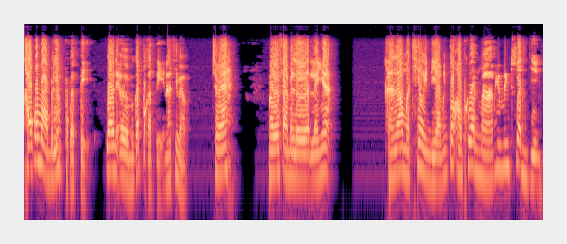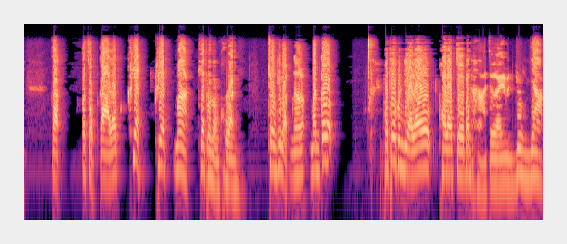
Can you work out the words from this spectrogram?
เขาก็มองเป็นเรื่องปกติว่าเนี่ยเออมันก็ปกตินะที่แบบ ใช่ไหม มารถไฟมาเลดอะไรเงี้ยแล้วมาเที่ยวอินเดียมันต้องเอาเพื่อนมาไม่งั้นมันเครียดจริง จากประสบการณ์แล้วเครียดเครียดมากเครียดพอสมควร ช่วงที่แบบนะมันก็ พอเที่ยวคนเดียวแล้ว พอเราเจอปัญหาเจออะไรมันยุ่งยาก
